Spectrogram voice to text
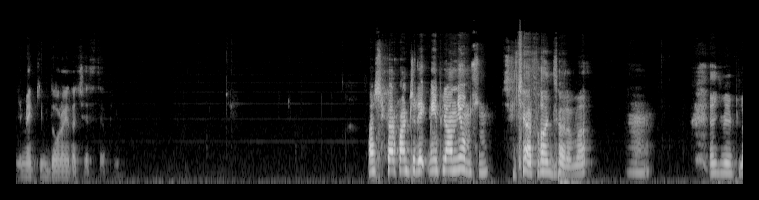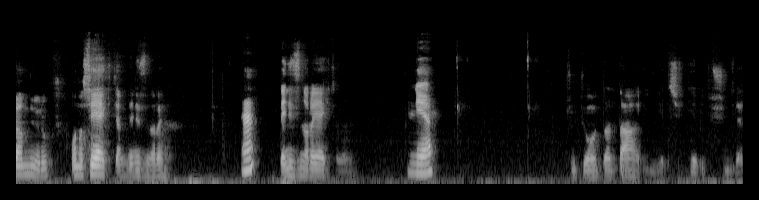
yemek yiyeyim de oraya da chest yapayım. Sen şeker pancarı ekmeği planlıyor musun? Şeker pancarı mı? Hı. Ekmeği planlıyorum. Onu şeye ekeceğim denizin oraya. Hı? Denizin oraya ekeceğim. Niye? Çünkü orada daha iyi yetişir diye bir düşünce.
